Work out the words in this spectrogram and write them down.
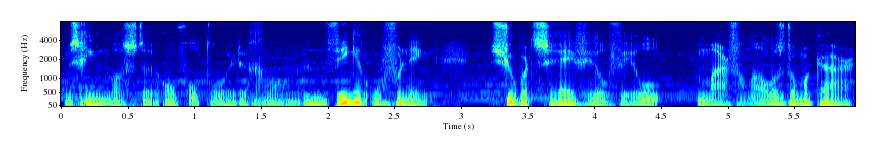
Misschien was de onvoltooide gewoon een vingeroefening. Schubert schreef heel veel, maar van alles door elkaar.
